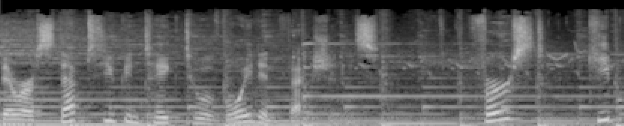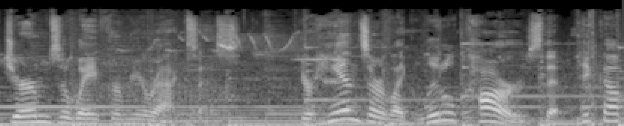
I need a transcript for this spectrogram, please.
there are steps you can take to avoid infections. First, keep germs away from your access. Your hands are like little cars that pick up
